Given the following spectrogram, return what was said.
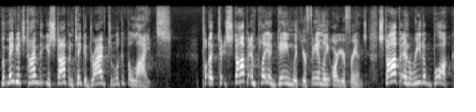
but maybe it's time that you stop and take a drive to look at the lights Uh, stop and play a game with your family or your friends. Stop and read a book.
